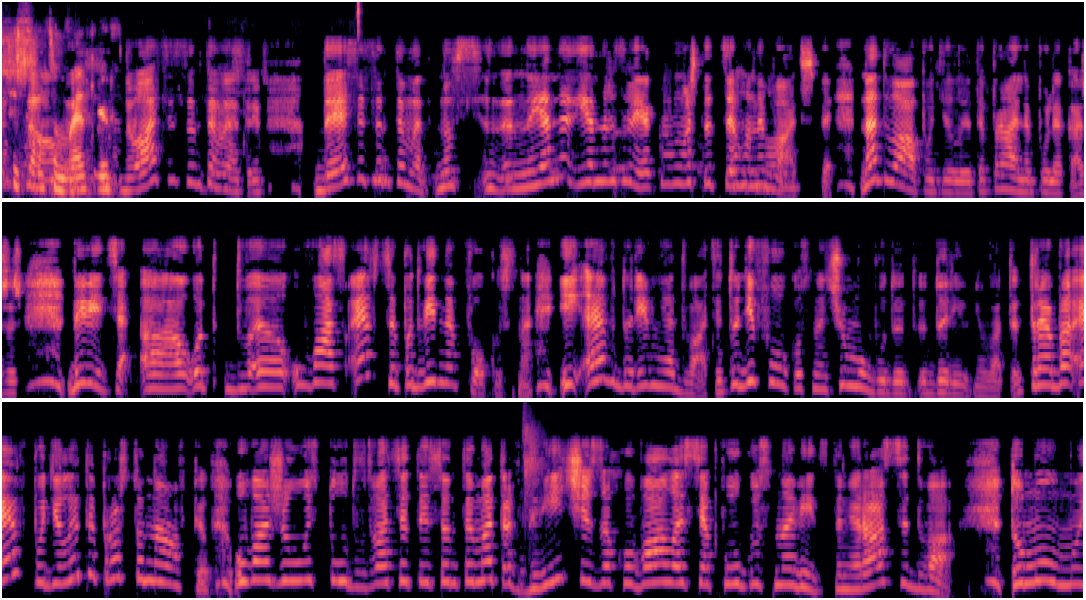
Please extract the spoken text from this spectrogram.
записала. сантиметрів. 20 сантиметрів. 10 сантиметрів. Ну, всі- ну, я, не, я не розумію, як ви можете цього не бачити. На 2 поділити, правильно, Поля кажеш. Дивіться, а, от дв- е, у вас F це подвійне фокусне, і F дорівнює 20. Тоді фокусне чому буде д- дорівнювати? Треба F поділити просто навпіл. У вас же ось тут, в 20 сантиметрах, двічі заховалася фокусна відстань. Раз і два. Тому ми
